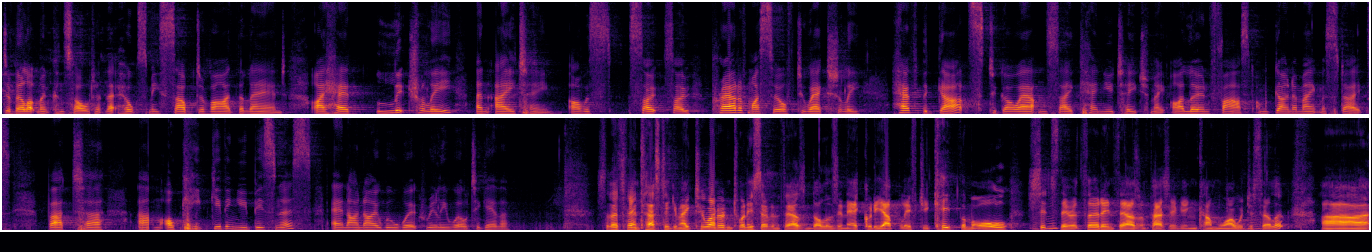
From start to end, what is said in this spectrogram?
development consultant that helps me subdivide the land. I had literally an A team. I was so, so proud of myself to actually have the guts to go out and say, Can you teach me? I learn fast. I'm going to make mistakes, but uh, um, I'll keep giving you business, and I know we'll work really well together. So that's fantastic. You make $227,000 in equity uplift. You keep them all, sits mm-hmm. there at 13,000 passive income. Why would mm-hmm. you sell it? Uh,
